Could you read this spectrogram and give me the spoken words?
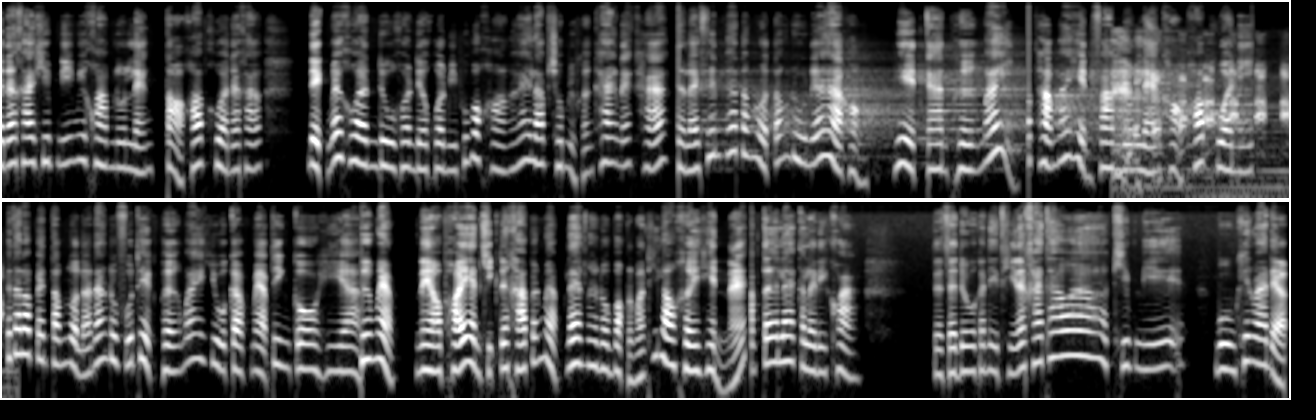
เดี๋ยวนะคะคลิปนี้มีความรุนแรงต่อครอบครัวนะคะ เด็กไม่ควรดูคนเดียวควรมีผู้ปกครองให้รับชมอยู่ข้างๆนะคะ เกิดอะไรขึ้นถ้าตำรวจต้องดูเนื้อหาของเหตุการณ์เพลิงไหม้ทำให้เห็นความรุนแรงของครอบครัวนี้ถ้าเราเป็นตำรวจแล้วนั่งดูฟุตเทจเพลิงไหม้อยู่กับแมปจิงโกเฮียคือแมปแนว Point and Click นะคะ เป็นแมปแรกในโรบอกหรือว่าที่เราเคยเห็นนะชัปเตอร์แรกกันเลยดีกว่า เดี๋ยวจะดูกันอีกทีนะคะ ถ้าว่าคลิปนี้บูมขึ้นมาเดี๋ยว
